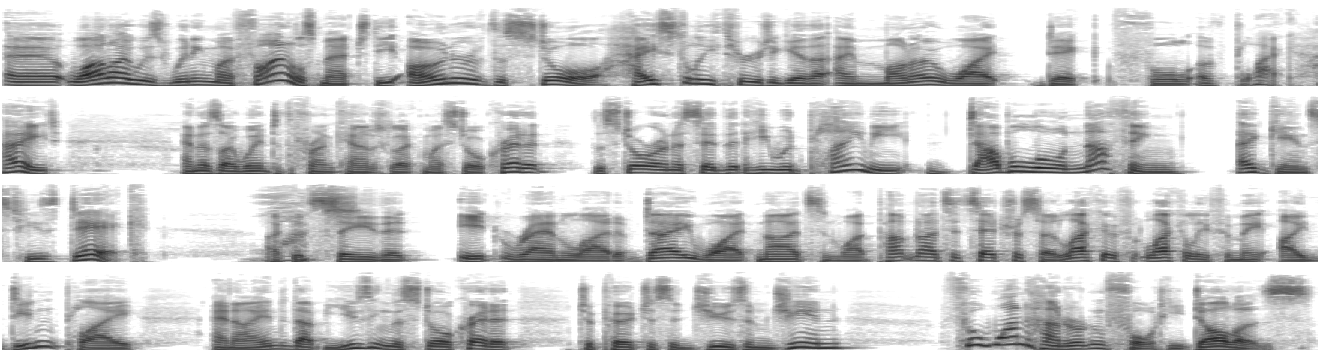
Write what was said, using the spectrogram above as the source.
uh, while I was winning my finals match, the owner of the store hastily threw together a mono white deck full of black hate. And as I went to the front counter to collect my store credit, the store owner said that he would play me double or nothing against his deck. I could see that it ran light of day, white knights and white pump knights, etc. So luck- luckily for me, I didn't play, and I ended up using the store credit to purchase a Juzam Djinn for one hundred and forty dollars.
